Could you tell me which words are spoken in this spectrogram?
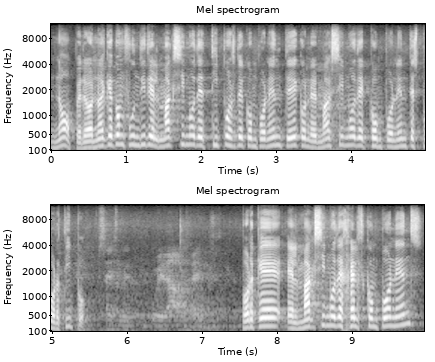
No, pero no hay que confundir el máximo de tipos de componente con el máximo de componentes por tipo. Porque el máximo de health components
